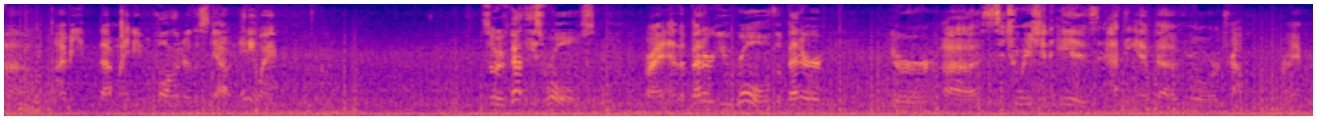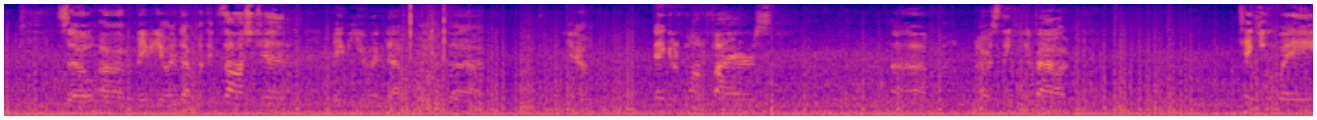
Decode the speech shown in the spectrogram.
uh, I mean, that might even fall under the scout. Anyway, so we've got these roles, right? And the better you roll, the better your uh, situation is at the end of your travel, right? So um, maybe you end up with exhaustion, maybe you end up with uh, you know negative modifiers. Um, I was thinking about taking away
